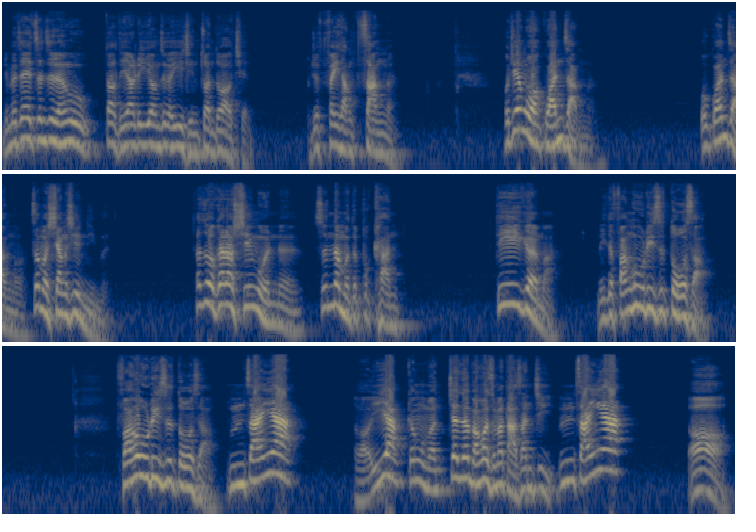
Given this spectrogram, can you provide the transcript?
你们这些政治人物到底要利用这个疫情赚多少钱？我觉得非常脏啊！我今天我馆长啊，我馆长哦，这么相信你们，但是我看到新闻呢，是那么的不堪。第一个嘛，你的防护力是多少？防护力是多少？唔知呀。哦，一样，跟我们健身房为什么打三剂？唔知呀。哦，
